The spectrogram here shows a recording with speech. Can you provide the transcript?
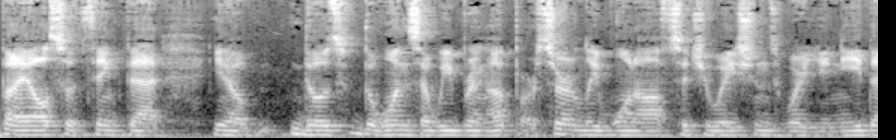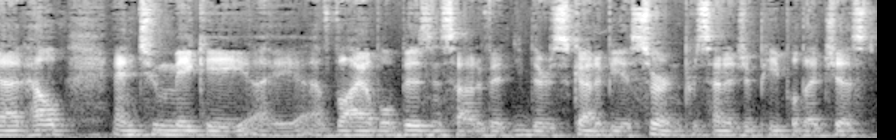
but I also think that you know those the ones that we bring up are certainly one-off situations where you need that help, and to make a, a, a viable business out of it, there's got to be a certain percentage of people that just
